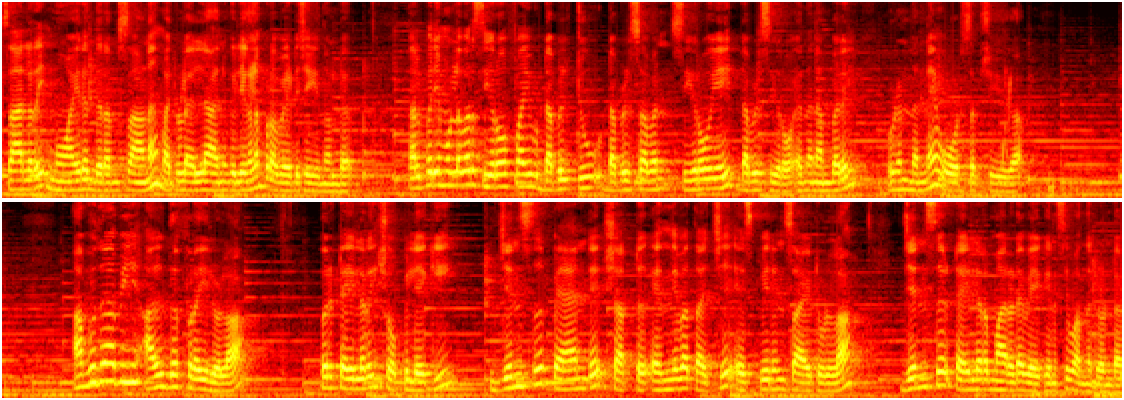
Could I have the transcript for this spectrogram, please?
സാലറി മൂവായിരം ദിറംസ് ആണ്. മറ്റുള്ള എല്ലാ ആനുകൂല്യങ്ങളും പ്രൊവൈഡ് ചെയ്യുന്നുണ്ട്. താല്പര്യമുള്ളവർ zero five double two double seven zero eight double zero എന്ന നമ്പറിൽ ഉടൻ തന്നെ വാട്സപ്പ് ചെയ്യുക. അബുദാബി അൽ ദഫ്രയിലുള്ള ഒരു ടൈലറിംഗ് ഷോപ്പിലേക്ക് ജെൻസ് പാന്റ് ഷർട്ട് എന്നിവ തയ്ച്ച് എക്സ്പീരിയൻസ് ആയിട്ടുള്ള ജെൻസ് ടൈലർമാരുടെ വേക്കൻസി വന്നിട്ടുണ്ട്.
